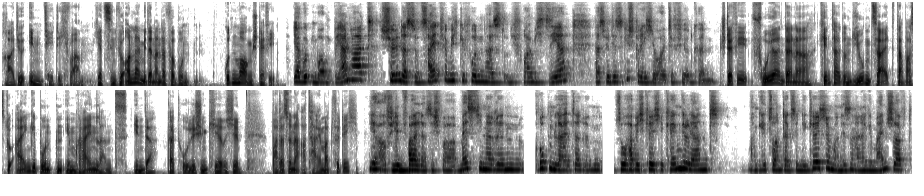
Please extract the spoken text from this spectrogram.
Radio Inn tätig war. Jetzt sind wir online miteinander verbunden. Guten Morgen, Steffi. Ja, guten Morgen, Bernhard. Schön, dass du Zeit für mich gefunden hast und ich freue mich sehr, dass wir diese Gespräche heute führen können. Steffi, früher in deiner Kindheit und Jugendzeit, da warst du eingebunden im Rheinland, in der katholischen Kirche. War das so eine Art Heimat für dich? Ja, auf jeden Fall. Also ich war Messdienerin, Gruppenleiterin. So habe ich Kirche kennengelernt. Man geht sonntags in die Kirche, man ist in einer Gemeinschaft.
